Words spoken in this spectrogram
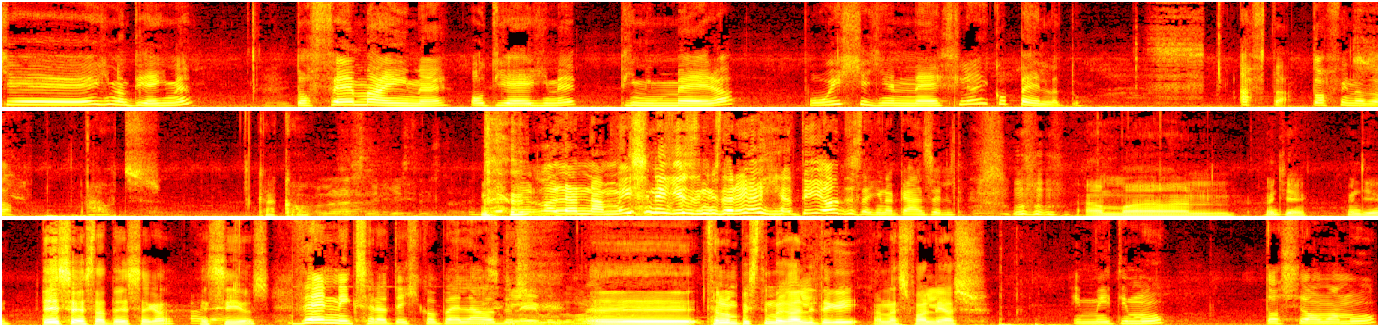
και έγινε ό,τι έγινε. Το θέμα είναι ότι έγινε την ημέρα που είχε γενέθλια η κοπέλα του. Αυτά. Το αφήνω εδώ. Ouch. Κακό. Εγώ λέω να μην συνεχίσει την ιστορία γιατί όντως θα γίνω cancelled. Αμάν. ΟΚ. ΟΚ. Τέσσερα στα τέσσερα. Εσείως. Δεν ήξερα ότι έχει κοπέλα, όντως. Ε, θέλω να μου πεις τη μεγαλύτερη ανασφάλειά σου. Η μύτη μου, το σώμα μου.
